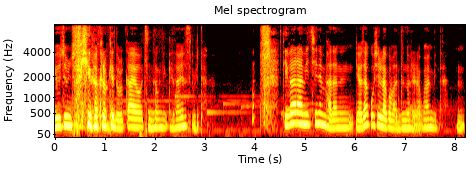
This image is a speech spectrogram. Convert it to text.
요즘 주기가 그렇게 놀까요? 진성님께서 하셨습니다. 비바람이 치는 바다는 여자 꼬실라고 만든 노래라고 합니다. 음.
